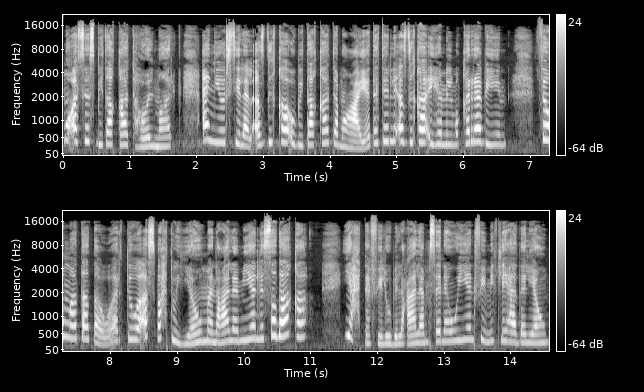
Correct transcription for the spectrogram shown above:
مؤسس بطاقات هولمارك أن يرسل الأصدقاء بطاقات معايدة لأصدقائهم المقربين. ثم تطورت وأصبحت يوما عالميا للصداقة. يحتفل بالعالم سنويا في مثل هذا اليوم.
